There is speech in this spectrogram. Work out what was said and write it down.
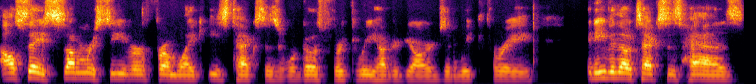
I'll say some receiver from like East Texas will goes for 300 yards in week three. And even though Texas has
